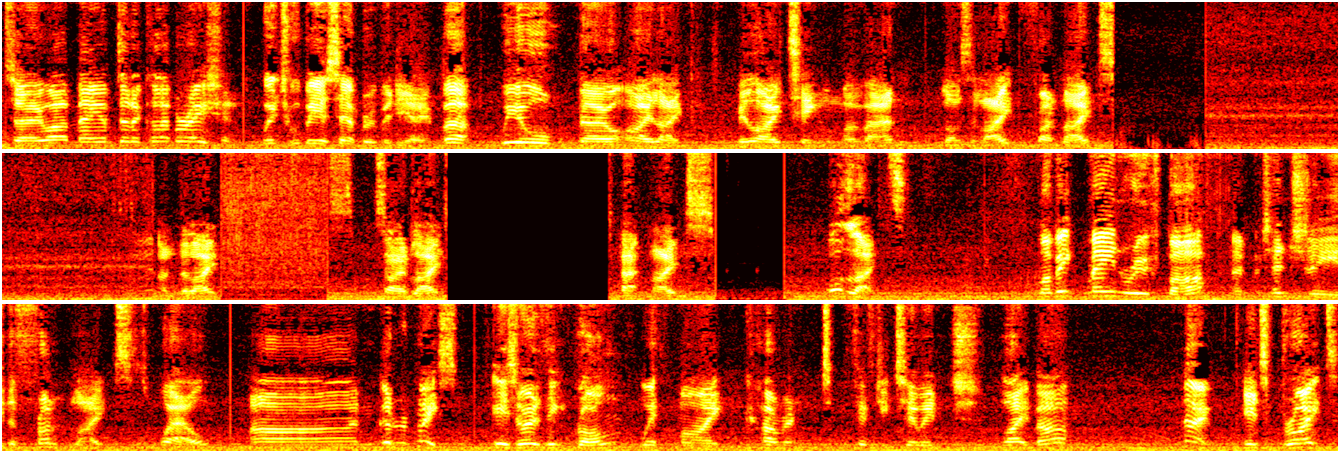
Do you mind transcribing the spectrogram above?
so I may have done a collaboration, which will be a separate video. But we all know I like lighting on my van, lots of light, front lights, under lights, side lights, back lights, all the lights my big main roof bar and potentially the front lights as well, I'm going to replace. Is there anything wrong with my current 52 inch light bar? No, it's bright,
